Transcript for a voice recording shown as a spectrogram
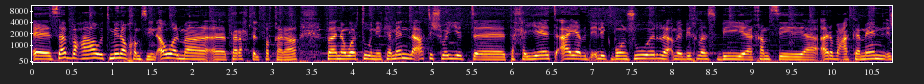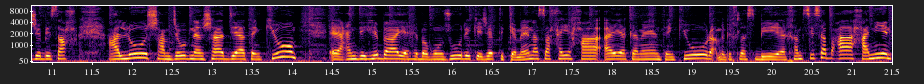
آه، سبعة و58 أول ما آه، طرحت الفقرة فنورتوني. كمان لأعطي شوية آه، تحيات. آية بدي قلك bonjour. رقمي بيخلص بخمسة أربعة. كمان الإجابة صح. علوش عم جاوبنا شادية. thank you عندي هبة. يا هبة bonjour ك. إجابتك كمان صحيحة. آية كمان. thank you رقم بيخلص بخمسة سبعة. حنين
